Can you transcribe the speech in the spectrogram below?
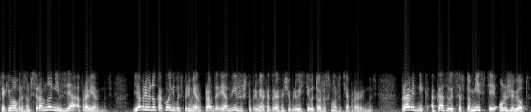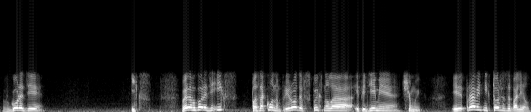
таким образом, все равно нельзя опровергнуть. Я приведу какой-нибудь пример. Правда, я вижу, что пример, который я хочу привести, вы тоже сможете опровергнуть. Праведник оказывается в том месте, он живет в городе X. В этом городе X по законам природы вспыхнула эпидемия чумы. И праведник тоже заболел.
